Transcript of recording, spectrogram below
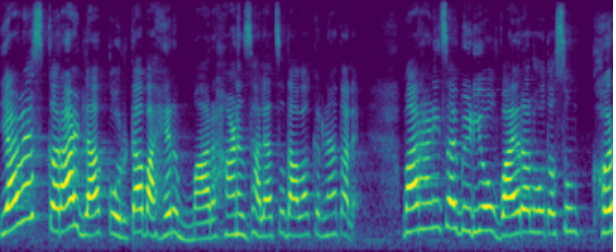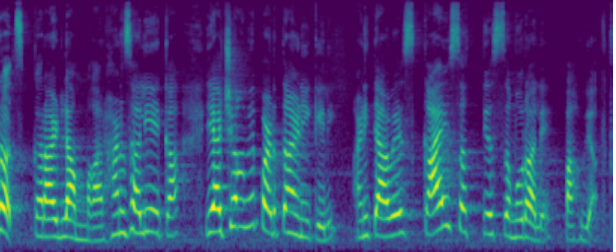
यावेळेस कराडला कोर्टाबाहेर मारहाण झाल्याचा दावा करण्यात आलाय. मारहाणीचा व्हिडिओ व्हायरल होत असून खरंच कराडला मारहाण झाली आहे का याची आम्ही पडताळणी केली आणि त्यावेळेस काय सत्य समोर आले पाहूयात.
